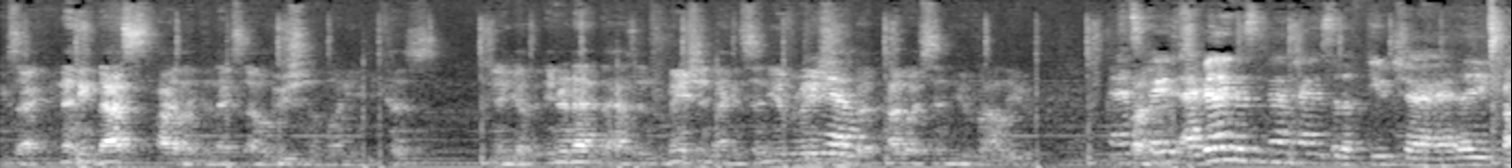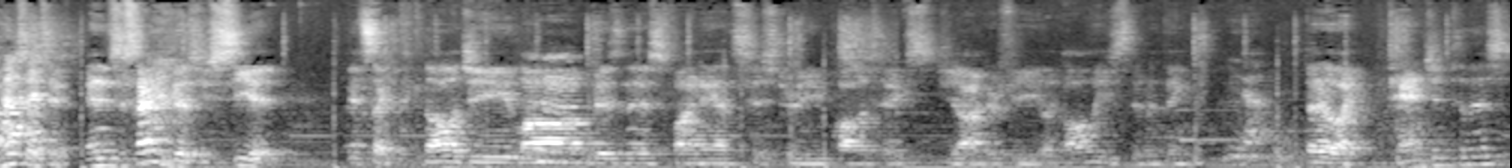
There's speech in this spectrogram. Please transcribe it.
exactly. And I think that's probably like the next evolution of money because you know you have the internet that has information. I can send you information, Yeah. but how do I send you value? And it's crazy. I feel like this is gonna turn into the future. Like I hope so too. And it's exciting because you see it. It's like technology, law, Mhm. business, finance, history, politics, geography, like all these different things Yeah. that are like tangent to this.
